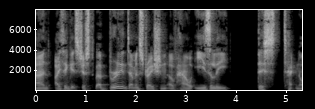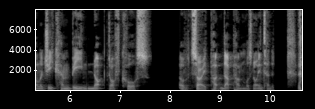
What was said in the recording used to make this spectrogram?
And I think it's just a brilliant demonstration of how easily this technology can be knocked off course. Oh, sorry. Pun, that pun was not intended.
